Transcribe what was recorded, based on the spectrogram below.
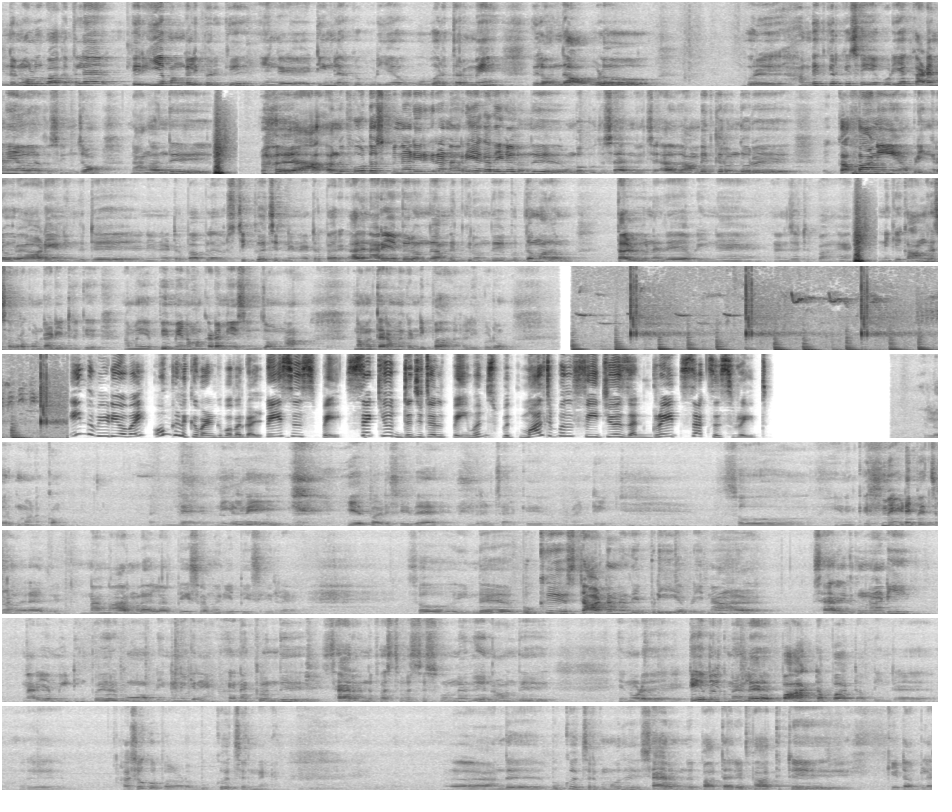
இந்த நூல் உருவாக்கத்தில் பெரிய பங்களிப்பு இருக்குது எங்கள் டீமில் இருக்கக்கூடிய ஒவ்வொருத்தருமே இதில் வந்து அவ்வளோ ஒரு அம்பேத்கருக்கு செய்யக்கூடிய கடமையாக தான் அதை செஞ்சோம். நாங்கள் வந்து அந்த ஃபோட்டோஸ் பின்னாடி இருக்கிற நிறைய கதைகள் வந்து ரொம்ப புதுசாக இருந்துச்சு. அது அம்பேத்கர் வந்து ஒரு கஃபானி அப்படிங்கிற ஒரு ஆடை அணிந்துட்டு நின்றுட்டு இருப்பாப்புல ஒரு ஸ்டிக் வச்சுட்டு நின்றுட்டு இருப்பார். அது நிறைய பேர் வந்து அம்பேத்கர் வந்து புத்த மதம் தழுவுனது அப்படின்னு நினச்சிட்டு இருப்பாங்க இன்னைக்கு காங்கிரஸ் அவரை கொண்டாடிட்டு இருக்கு நம்ம எப்பயுமே நம்ம கடமையை செஞ்சோம்னா நம்ம திறமை கண்டிப்பாக வெளிப்படும். இந்த வீடியோவை உங்களுக்கு வழங்குபவர்கள் bases pay secure digital payments with multiple features and great success rate எல்லோருக்கும் வணக்கம். இந்த நிகழ்வை ஏற்பாடு செய்த இந்திரன் சாருக்கு ரொம்ப நன்றி. ஸோ எனக்கு மேடை பேச்செல்லாம் வராது. நான் நார்மலாக எல்லோரும் பேசுகிற மாதிரியே பேசிடுறேன். ஸோ இந்த புக்கு ஸ்டார்ட் ஆனது எப்படி அப்படின்னா சார் இதுக்கு முன்னாடி நிறைய மீட்டிங் போயிருக்கோம் அப்படின்னு நினைக்கிறேன். எனக்கு வந்து சார் வந்து ஃபஸ்ட்டு ஃபஸ்ட்டு சொன்னது நான் வந்து என்னோடய டேபிளுக்கு மேலே பார்ட் அப்பார்ட் அப்படின்ற ஒரு அசோக் கோபாலோட புக்கு வச்சுருந்தேன். அந்த புக்கு வச்சுருக்கும் போது சார் வந்து பார்த்தாரு. பார்த்துட்டு கேட்டாப்புல.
